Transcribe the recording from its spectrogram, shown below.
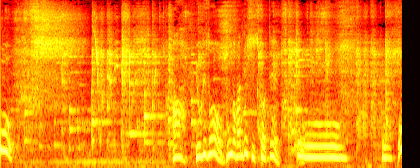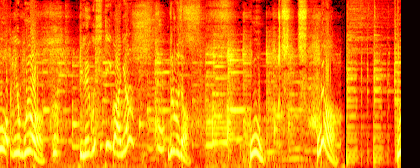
오! 아, 여기서 뭔가 만들 수 있을 것 같아. 오. 오, 이거 뭐야? 이 레고 시티 이거 아니야? 눌러보자. 오, 우와. 와,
